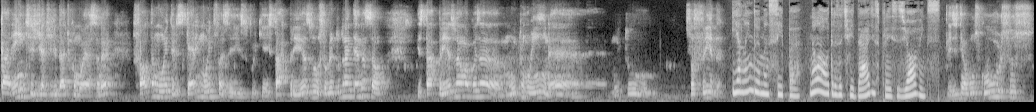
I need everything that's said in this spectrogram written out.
carentes de atividade como essa, né? falta muito, eles querem muito fazer isso, porque estar preso, sobretudo na internação, estar preso é uma coisa muito ruim, né? Muito sofrida. E além do Emancipa, não há outras atividades para esses jovens? Existem alguns cursos,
